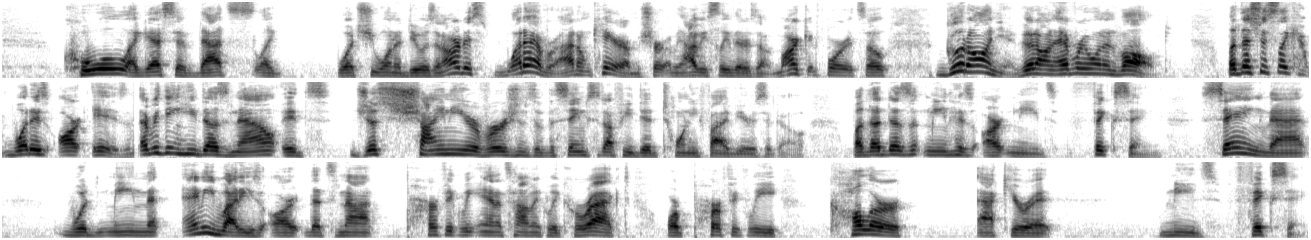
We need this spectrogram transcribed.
Cool, I guess if that's like what you want to do as an artist, whatever. I don't care. I'm sure. I mean, obviously there's a market for it, so good on you. Good on everyone involved. But that's just like what his art is. Everything he does now, it's just shinier versions of the same stuff he did 25 years ago. But that doesn't mean his art needs fixing. Saying that would mean that anybody's art that's not perfectly anatomically correct or perfectly color accurate needs fixing.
